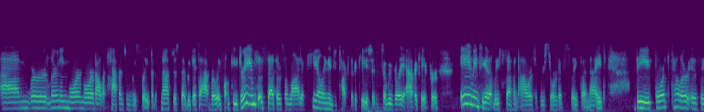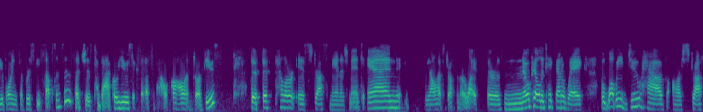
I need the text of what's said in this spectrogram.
Um, we're learning more and more about what happens when we sleep. And it's not just that we get to have really funky dreams, it's that there's a lot of healing and detoxification. So we really advocate for aiming to get at least seven hours of restorative sleep a night. The fourth pillar is the avoidance of risky substances such as tobacco use, excessive alcohol, and drug use. The fifth pillar is stress management. And we all have stress in our life. There is no pill to take that away. But what we do have are stress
